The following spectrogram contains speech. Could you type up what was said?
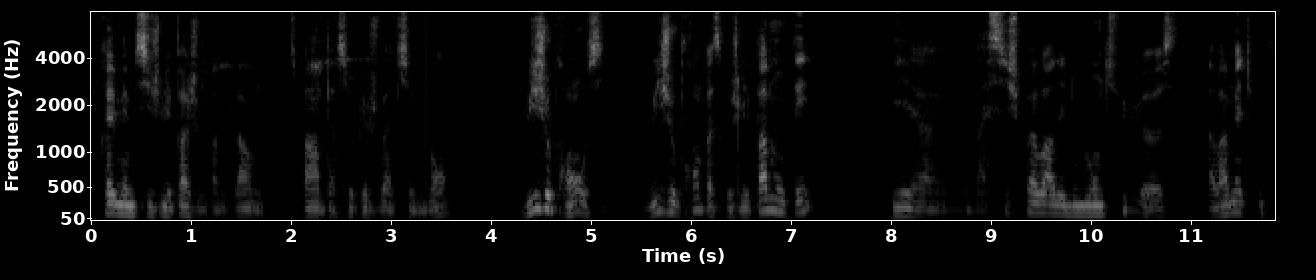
Après, même si je l'ai pas, je vais pas me plaindre. C'est pas un perso que je veux absolument. Lui, je prends aussi. Lui, je prends parce que je l'ai pas monté. Et euh, bah, si je peux avoir des doublons dessus, euh, ça va m'être utile.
